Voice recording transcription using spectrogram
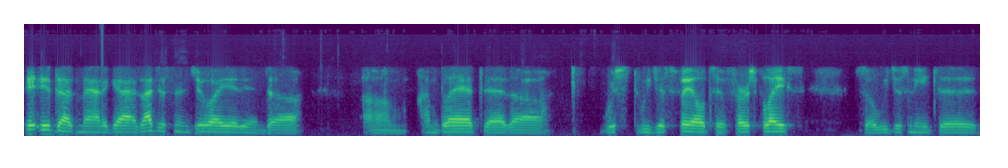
it doesn't matter, guys. I just enjoy it, and uh, um, I'm glad that uh, we we just failed to first place. So we just need to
